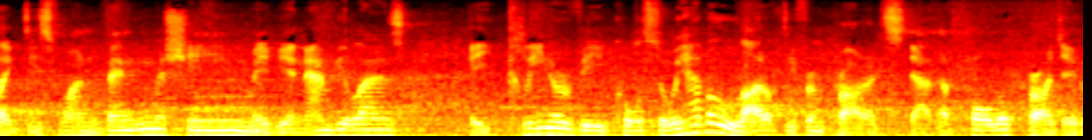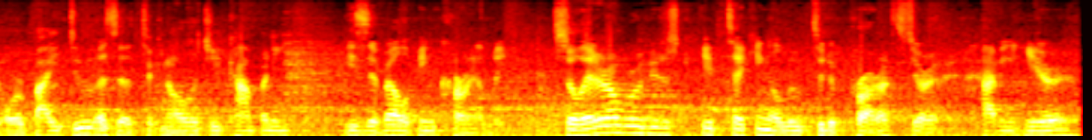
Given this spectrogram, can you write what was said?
like this one vending machine, maybe an ambulance, a cleaner vehicle. So we have a lot of different products that Apollo project or Baidu as a technology company is developing currently. So later on, we're going to just keep taking a look to the products they're having here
